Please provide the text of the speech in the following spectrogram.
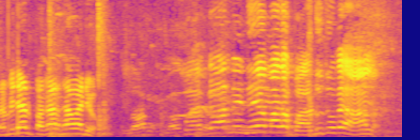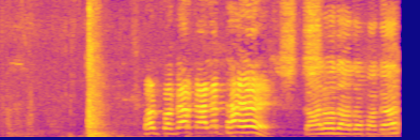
તમે જાણ પગાર થવા દો પગાર ને ને મારા ભાડું જોવે હાલ. પણ પગાર કાલે જ થાય કાલો દાદા પગાર.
